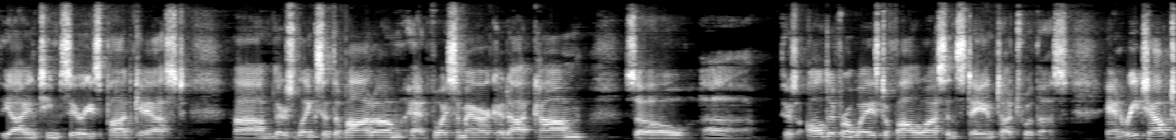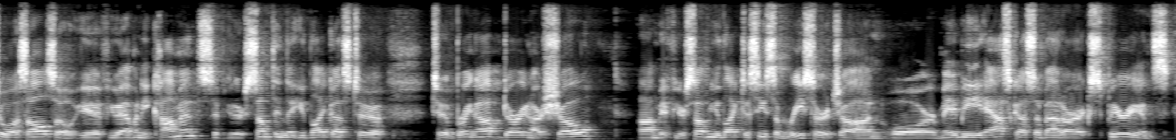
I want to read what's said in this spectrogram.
the I in Team series podcast. Um, there's links at the bottom at voiceamerica.com. So uh, there's all different ways to follow us and stay in touch with us. And reach out to us also if you have any comments, if there's something that you'd like us to, to bring up during our show. Um, if you're something you'd like to see some research on, or maybe ask us about our experience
